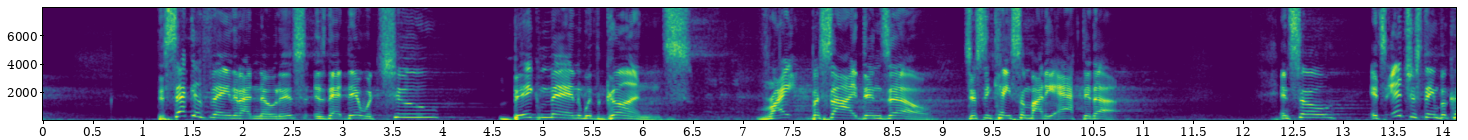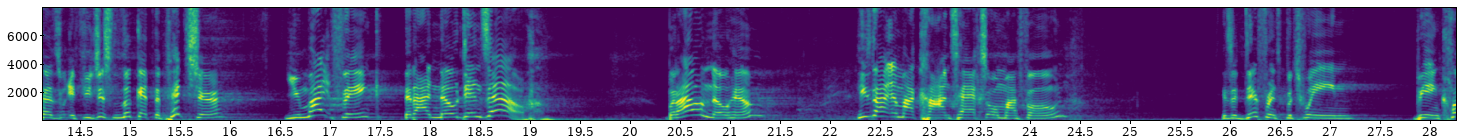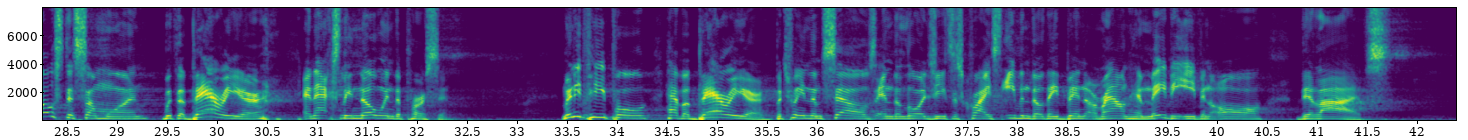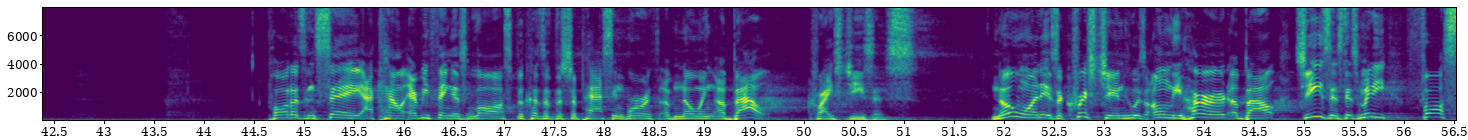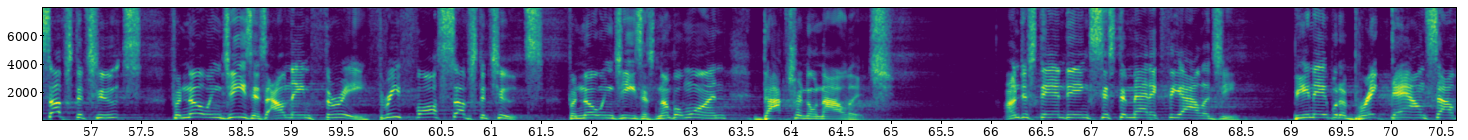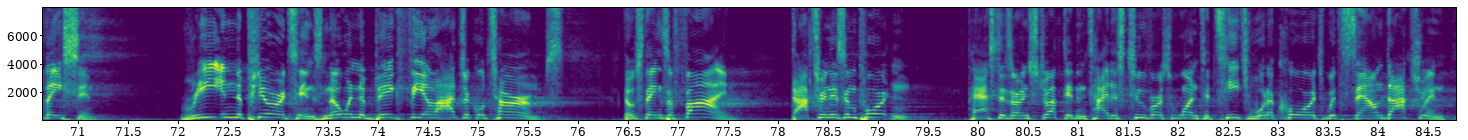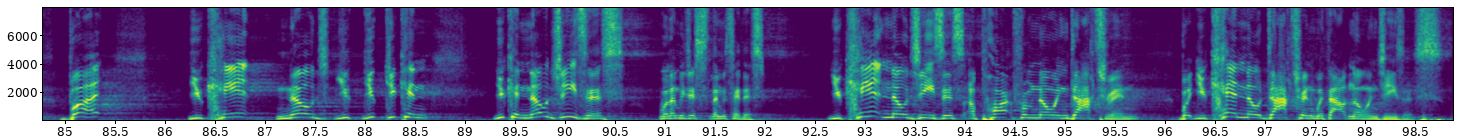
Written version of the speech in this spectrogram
The second thing that I noticed is that there were two big men with guns right beside Denzel, just in case somebody acted up. And so it's interesting because if you just look at the picture, you might think that I know Denzel, but I don't know him. He's not in my contacts on my phone. There's a difference between being close to someone with a barrier and actually knowing the person. Many people have a barrier between themselves and the Lord Jesus Christ, even though they've been around him, maybe even all their lives. Paul doesn't say, I count everything as lost because of the surpassing worth of knowing about Christ Jesus. No one is a Christian who has only heard about Jesus. There's many false substitutes for knowing Jesus. I'll name three. Three false substitutes for knowing Jesus. Number one, doctrinal knowledge, understanding systematic theology, being able to break down salvation, reading the Puritans, knowing the big theological terms. Those things are fine. Doctrine is important. Pastors are instructed in Titus 2, verse 1, to teach what accords with sound doctrine. But you can't know, you, you, you, can, you can know Jesus well, let me just let me say this. You can't know Jesus apart from knowing doctrine, but you can know doctrine without knowing Jesus.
